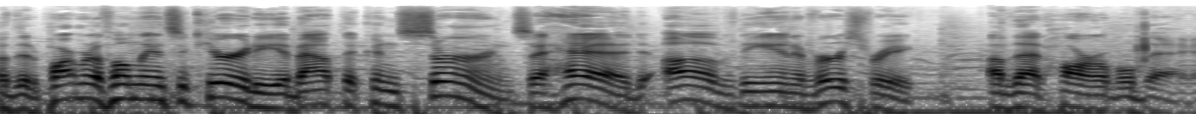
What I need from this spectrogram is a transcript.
of the Department of Homeland Security about the concerns ahead of the anniversary of that horrible day.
